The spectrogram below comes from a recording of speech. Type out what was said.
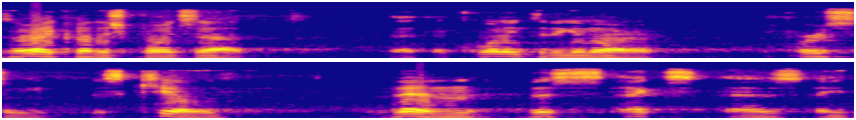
Zohar Kodesh points out that according to the Gemara, a person is killed, then this acts as a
